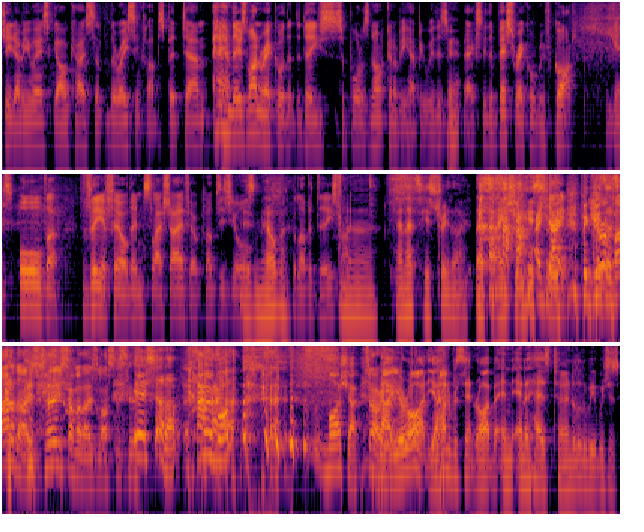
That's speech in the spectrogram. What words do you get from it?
GWS, Gold Coast, the, the recent clubs, but um, there's one record that the D's supporters not going to be happy with. Is Yeah. actually the best record we've got against all the VFL then slash AFL clubs is your Is Melbourne. beloved D's, mate. Uh, and that's history, though. That's ancient history. Okay, because you're a part of those too. Some of those losses. Yeah, shut up. Move on. My show. Sorry, no, yeah. you're right. You're 100% right. But, and, and it has turned a little bit, which is,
